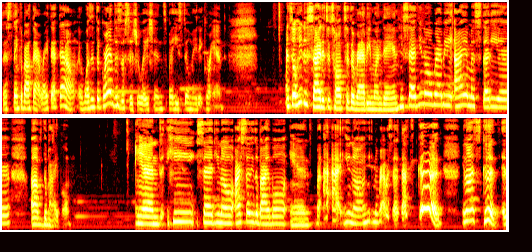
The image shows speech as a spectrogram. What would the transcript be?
let's think about that. Write that down. It wasn't the grandest of situations but he still made it grand. And so he decided to talk to the rabbi one day and he said you know rabbi i am a studier of the bible and he said, you know, I study the Bible, and but I, I you know, the rabbi said, that's good. You know, that's good. Uh,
